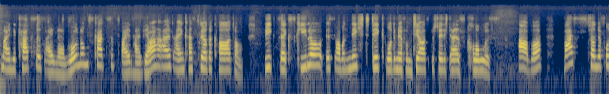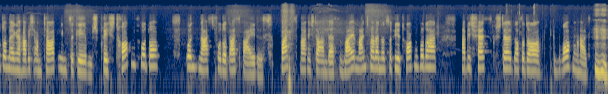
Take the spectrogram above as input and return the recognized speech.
Meine Katze ist eine Wohnungskatze, zweieinhalb Jahre alt, ein kastrierter Kater. Wiegt sechs Kilo, ist aber nicht dick, wurde mir vom Tierarzt bestätigt, er ist groß. Aber was für eine Futtermenge habe ich am Tag ihm zu geben? Sprich Trockenfutter und Nassfutter, das beides. Was mache ich da am besten? Weil manchmal, wenn er zu viel Trockenfutter hat, habe ich festgestellt, dass er da gebrochen hat. Mhm.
